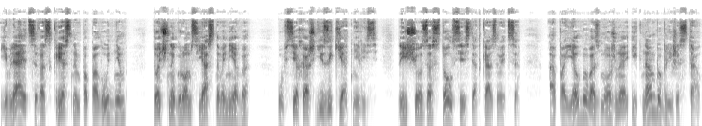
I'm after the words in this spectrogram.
является воскресным пополуднем, точно гром с ясного неба, у всех аж языки отнялись, да еще за стол сесть отказывается, а поел бы, возможно, и к нам бы ближе стал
